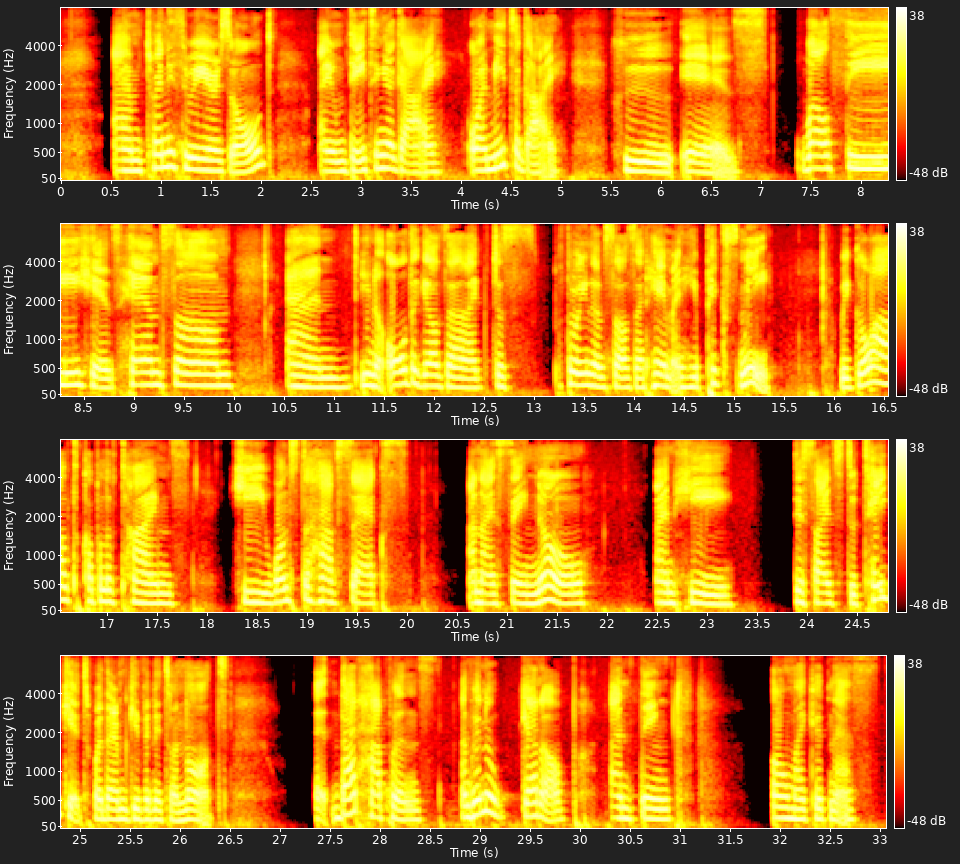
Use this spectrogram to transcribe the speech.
I'm 23 years old. I'm dating a guy or i meet a guy who is wealthy he's handsome and you know all the girls are like just throwing themselves at him and he picks me. We go out a couple of times. He wants to have sex and i say no and he decides to take it whether i'm giving it or not eh, that happens i'm going to get up and think oh my goodness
